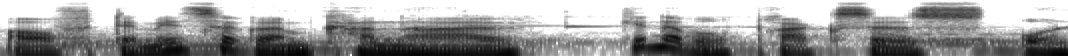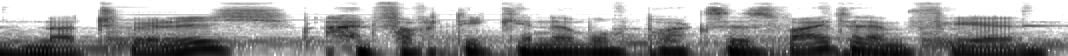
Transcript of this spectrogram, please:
auf dem Instagram-Kanal Kinderbuchpraxis und natürlich einfach die Kinderbuchpraxis weiterempfehlen.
